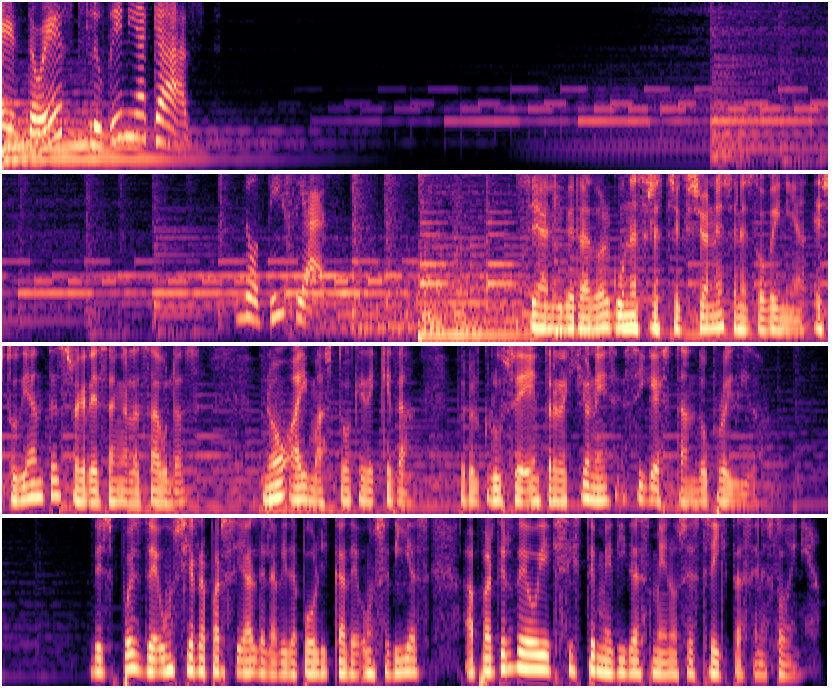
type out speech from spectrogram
Esto es Slovenia Cast. Noticias. Se han liberado algunas restricciones en Eslovenia. Estudiantes regresan a las aulas. No hay más toque de queda, pero el cruce entre regiones sigue estando prohibido. Después de un cierre parcial de la vida pública de 11 días, a partir de hoy existen medidas menos estrictas en Eslovenia.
